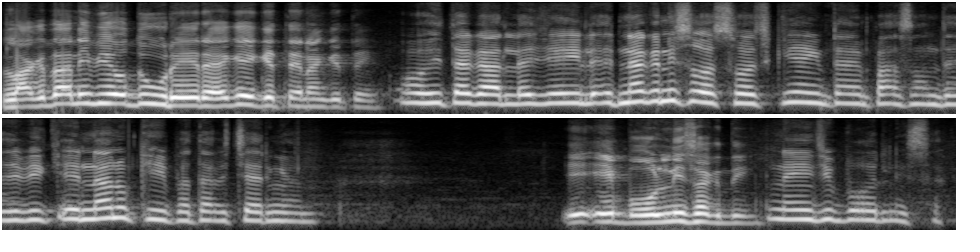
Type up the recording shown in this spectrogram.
ਲੱਗਦਾ ਨਹੀਂ ਵੀ ਉਹ ਅਧੂਰੇ ਰਹਿ ਗਏ ਕਿਤੇ ਨਾ ਕਿਤੇ? ਉਹੀ ਤਾਂ ਗੱਲ ਹੈ ਜੀ ਇਹਨਾਂ ਕਿ ਨਹੀਂ ਸੋਚ ਸੋਚ ਕੇ ਟਾਈਮ ਪਾਸ ਹੁੰਦਾ ਜੀ ਵੀ ਇਹਨਾਂ ਨੂੰ ਕੀ ਪਤਾ ਵਿਚਾਰੀਆਂ ਨੂੰ। ਇਹ ਇਹ ਬੋਲ ਨਹੀਂ ਸਕਦੀ? ਨਹੀਂ ਜੀ ਬੋਲ ਨਹੀਂ ਸਕਦੀ।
